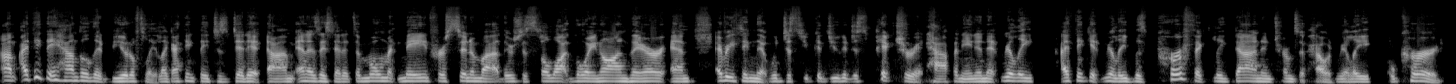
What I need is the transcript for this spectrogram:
Um, I think they handled it beautifully. Like I think they just did it. Um, and as I said, it's a moment made for cinema. There's just a lot going on there, and everything that would just you could you could just picture it happening, and it really. I think it really was perfectly done in terms of how it really occurred.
